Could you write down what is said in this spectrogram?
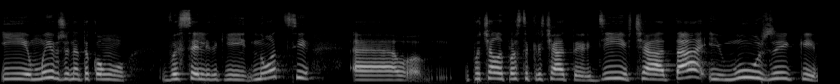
І ми вже на такому веселій такій нотці е, почали просто кричати дівчата і мужики.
